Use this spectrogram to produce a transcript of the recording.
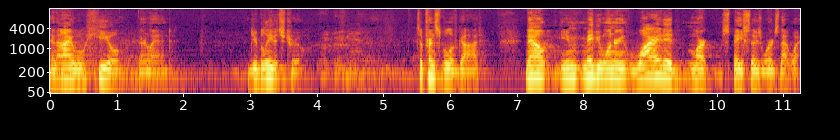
and I will heal their land. Do you believe it's true? It's a principle of God. Now, you may be wondering, why did Mark space those words that way?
